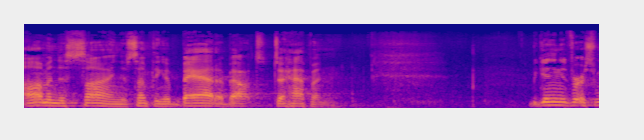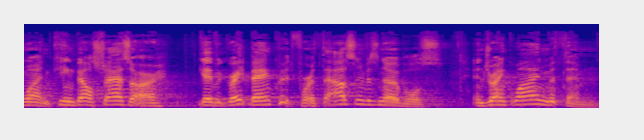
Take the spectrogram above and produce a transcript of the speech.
ominous sign of something bad about to happen. Beginning in verse 1 King Belshazzar gave a great banquet for a thousand of his nobles and drank wine with them.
